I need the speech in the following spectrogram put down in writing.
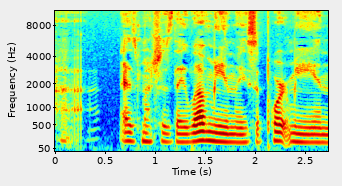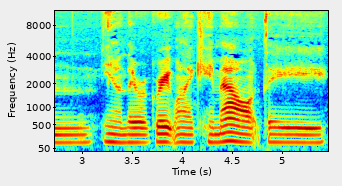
uh, as much as they love me and they support me, and you know they were great when I came out. They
